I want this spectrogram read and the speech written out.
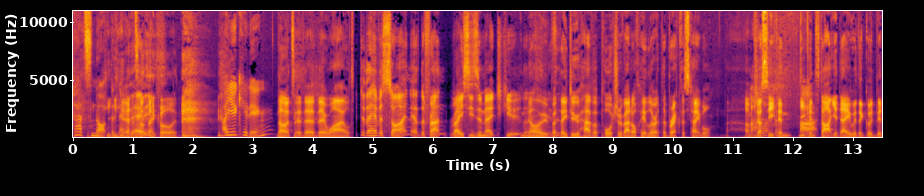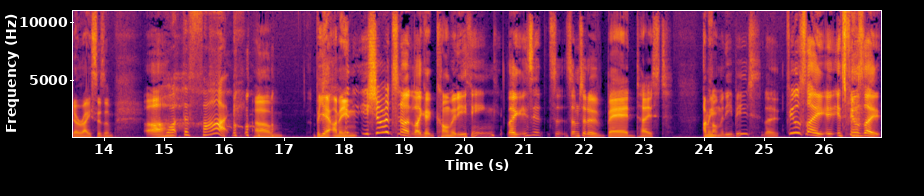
That's not the name. yeah, name. that's That what they is- call it. Are you kidding? No, it's they're they're wild. Do they have a sign out the front? Racism HQ? Like- No, but they do have a portrait of Adolf Hitler at the breakfast table, um, just so you the can you can fuck? start your day with a good bit of racism. What the fuck? Um, but yeah, I mean, You sure it's not like a comedy thing? Like, is it s- some sort of bad taste I mean, comedy bit? Like, feels like it, it feels like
